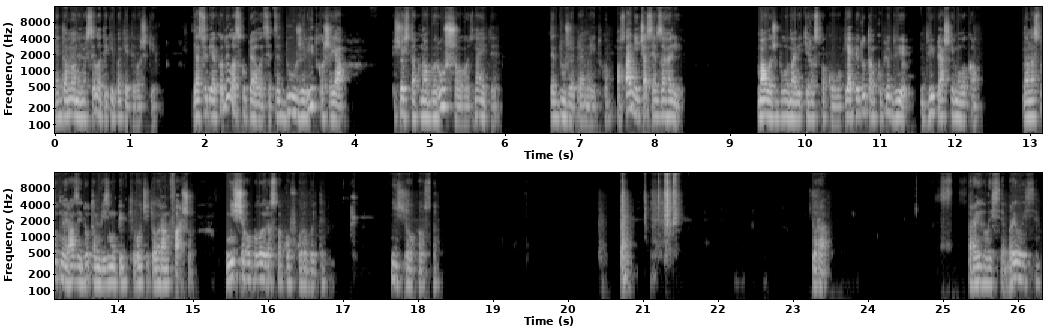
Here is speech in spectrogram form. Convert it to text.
Я давно не носила такі пакети важкі. Я собі як ходила, скуплялася, це дуже рідко, що я щось так наберу, що, знаєте, це дуже прям рідко. Останній час я взагалі мало ж було навіть і розпаковок. Я піду там куплю дві, дві пляшки молока. На наступний раз йду там візьму пів кіло чи кілограм фаршу. Ні з чого було і розпаковку робити. Ні з чого просто. Вчора стриглися, брилися.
